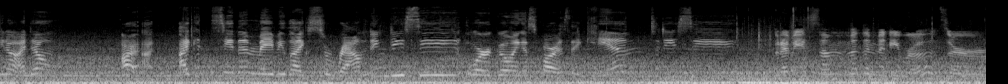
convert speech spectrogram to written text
You know, I don't. I, I, I could see them maybe like surrounding DC or going as far as they can to DC. But I mean, some of the mini roads are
